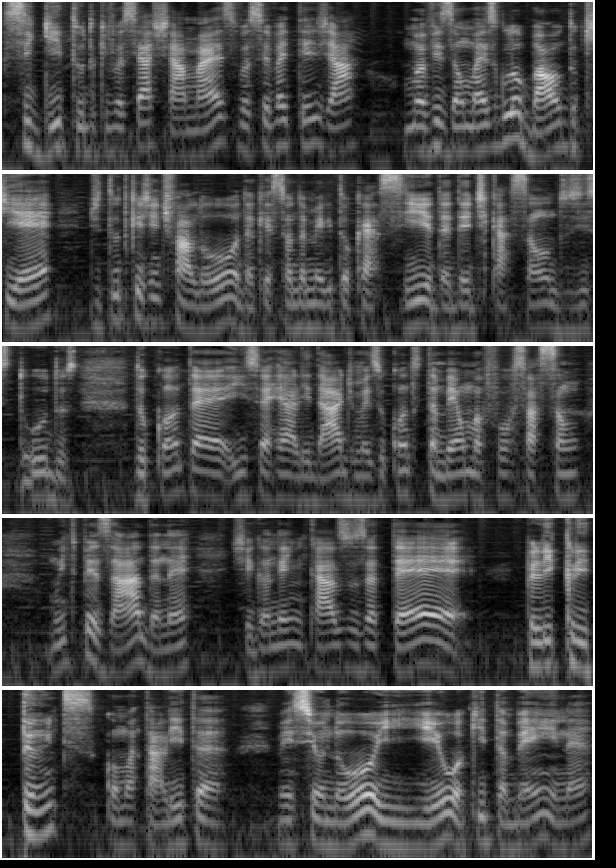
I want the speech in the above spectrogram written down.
seguir tudo que você achar, mas você vai ter já uma visão mais global do que é de tudo que a gente falou, da questão da meritocracia, da dedicação dos estudos, do quanto é isso é realidade, mas o quanto também é uma forçação muito pesada, né? Chegando em casos até periclitantes, como a Talita mencionou e eu aqui também, né?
